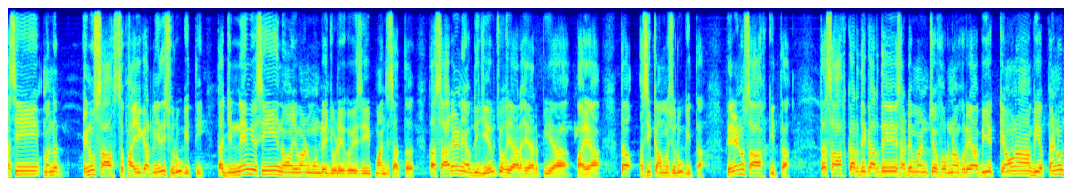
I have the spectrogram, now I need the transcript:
ਅਸੀਂ ਮਨ ਇਹਨੂੰ ਸਾਫ਼ ਸਫ਼ਾਈ ਕਰਨੀ ਇਹਦੀ ਸ਼ੁਰੂ ਕੀਤੀ। ਤਾਂ ਜਿੰਨੇ ਵੀ ਅਸੀਂ ਨੌਜਵਾਨ ਮੁੰਡੇ ਜੁੜੇ ਹੋਏ ਸੀ 5-7 ਤਾਂ ਸਾਰਿਆਂ ਨੇ ਆਪਦੀ ਜੇਬ ਚੋਂ ਹਜ਼ਾਰ ਹਜ਼ਾਰ ਰੁਪਿਆ ਪਾਇਆ, ਤਾਂ ਅਸੀਂ ਕੰਮ ਸ਼ੁਰੂ ਕੀਤਾ। ਫਿਰ ਇਹਨੂੰ ਸਾਫ਼ ਕੀਤਾ। ਤਾਂ ਸਾਫ਼ ਕਰਦੇ ਕਰਦੇ ਸਾਡੇ ਮਨ 'ਚ ਫੁਰਨਾ ਫੁਰਿਆ ਵੀ ਇਹ ਕਿਉਂ ਨਾ ਵੀ ਆਪਾਂ ਇਹਨੂੰ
